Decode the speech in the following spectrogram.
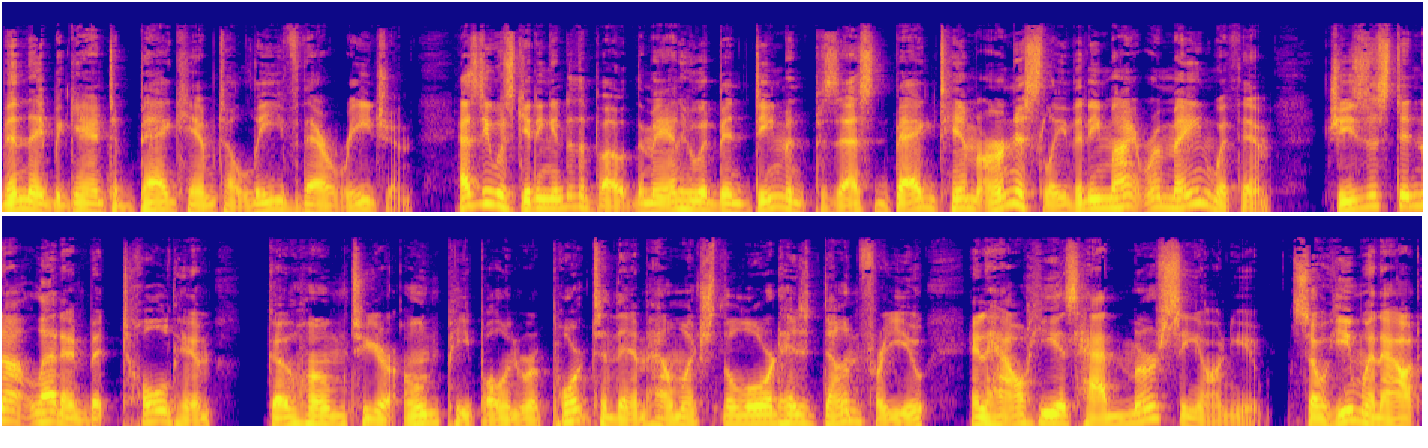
Then they began to beg him to leave their region. As he was getting into the boat, the man who had been demon possessed begged him earnestly that he might remain with him. Jesus did not let him, but told him, Go home to your own people and report to them how much the Lord has done for you and how he has had mercy on you. So he went out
